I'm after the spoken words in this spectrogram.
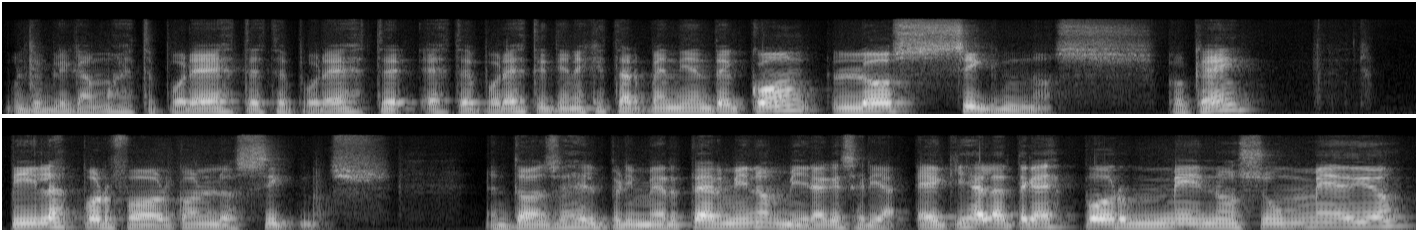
multiplicamos este por este, este por este, este por este y tienes que estar pendiente con los signos. ¿Ok? Pilas por favor con los signos. Entonces el primer término, mira que sería x a la 3 por menos un medio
